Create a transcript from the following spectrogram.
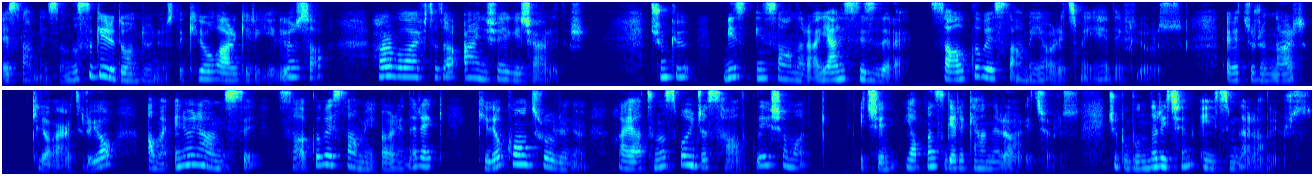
beslenmenize nasıl geri döndüğünüzde kilolar geri geliyorsa Herbalife'da da aynı şey geçerlidir. Çünkü biz insanlara yani sizlere sağlıklı beslenmeyi öğretmeyi hedefliyoruz. Evet ürünler kilo verdiriyor ama en önemlisi sağlıklı beslenmeyi öğrenerek kilo kontrolünü hayatınız boyunca sağlıklı yaşamak için yapmanız gerekenleri öğretiyoruz. Çünkü bunlar için eğitimler alıyoruz.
